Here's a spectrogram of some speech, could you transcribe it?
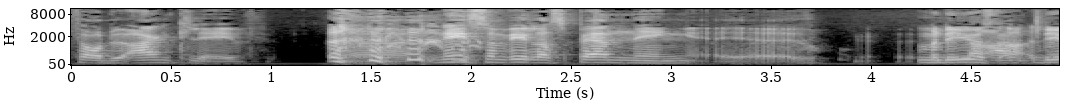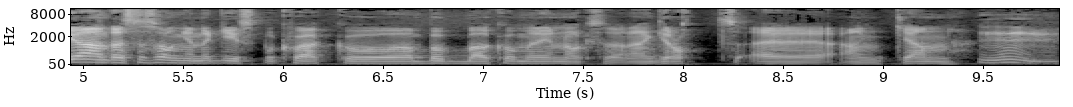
får du ankliv. Eh, ni som vill ha spänning. eh, Men det är, just, Ankliv. det är ju andra säsongen när Gizmo Quack och Bubba kommer in också. Den här grottankan. Mm.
